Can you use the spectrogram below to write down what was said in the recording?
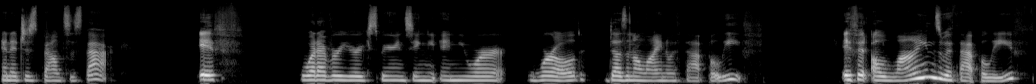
and it just bounces back. If whatever you're experiencing in your world doesn't align with that belief. If it aligns with that belief,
